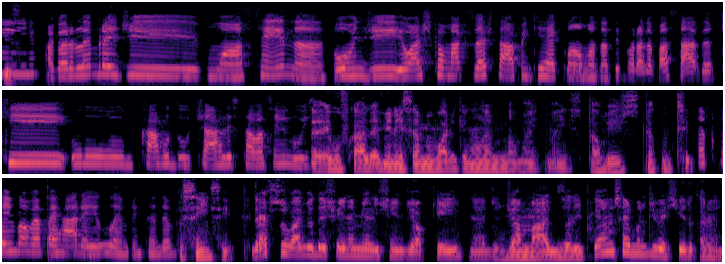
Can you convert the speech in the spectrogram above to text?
pisca. Sim. Agora eu lembrei de uma cena onde eu acho que é o Max Verstappen que reclama na temporada passada que o carro do Charles estava sem luz. É, eu vou ficar devendo essa memória que eu não lembro, não, mas, mas talvez tenha acontecido. É porque envolve a Ferrari, aí eu lembro, entendeu? Sim, sim. Drive to Survive eu deixo aí na minha listinha de ok, né? De, de amados ali, porque é uma série muito divertida, cara.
